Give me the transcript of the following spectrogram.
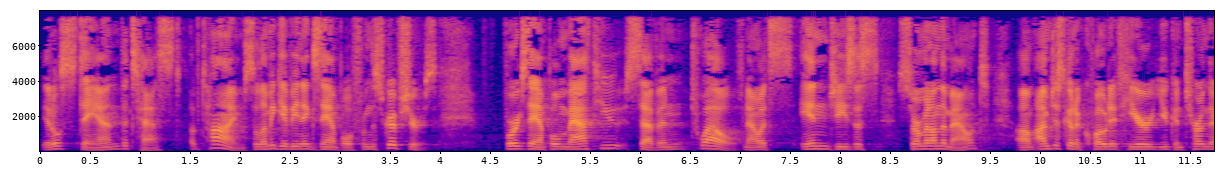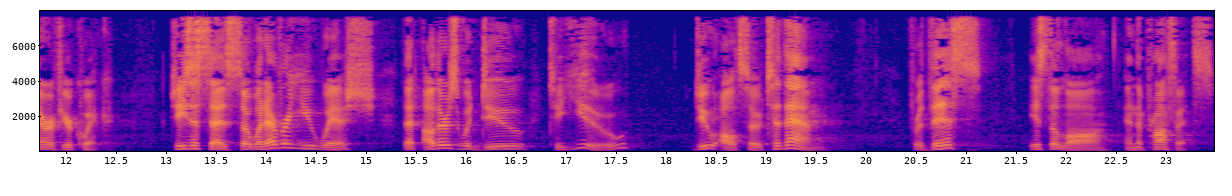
it'll stand the test of time. So let me give you an example from the scriptures. For example, Matthew 7 12. Now it's in Jesus' Sermon on the Mount. Um, I'm just going to quote it here. You can turn there if you're quick. Jesus says, So whatever you wish that others would do to you, do also to them. For this is the law and the prophets.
